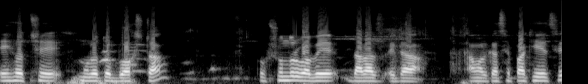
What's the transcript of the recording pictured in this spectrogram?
এই হচ্ছে মূলত বক্সটা। খুব সুন্দরভাবে দারাজ এটা আমার কাছে পাঠিয়েছে।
